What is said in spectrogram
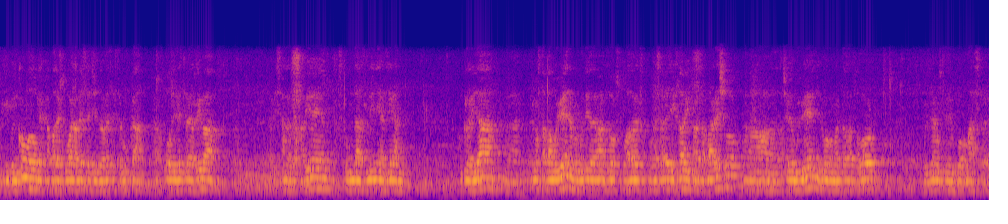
un equipo incómodo, que es capaz de jugar a veces y otras veces te busca el juego directo de arriba, Avisan la raja bien, las segundas líneas llegan con claridad, hemos tapado muy bien, hemos metido además dos jugadores como Casabella y Javi para tapar eso, nos ha ido muy bien y luego con marcador a favor pues ya hemos tenido un poco más eh,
